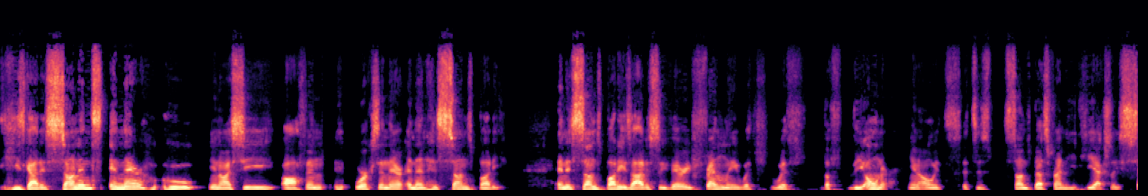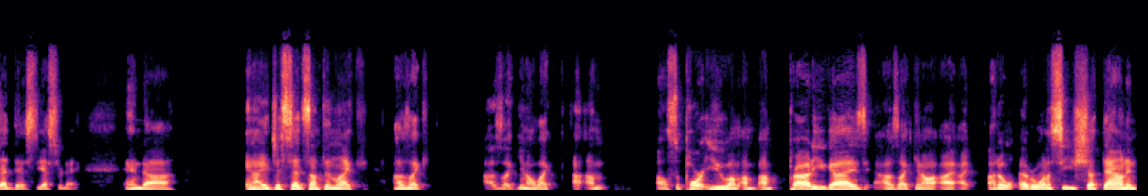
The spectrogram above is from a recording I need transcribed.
He's got his son in in there, who, you know I see often works in there, and then his son's buddy, and his son's buddy is obviously very friendly with with the the owner, You know, it's it's his son's best friend. He, he actually said this yesterday, and uh, and I just said something like, I was like, I was like, you know, like I'm, I'll support you. I'm, I'm, I'm proud of you guys. I was like, you know, I, I, I don't ever want to see you shut down. And,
